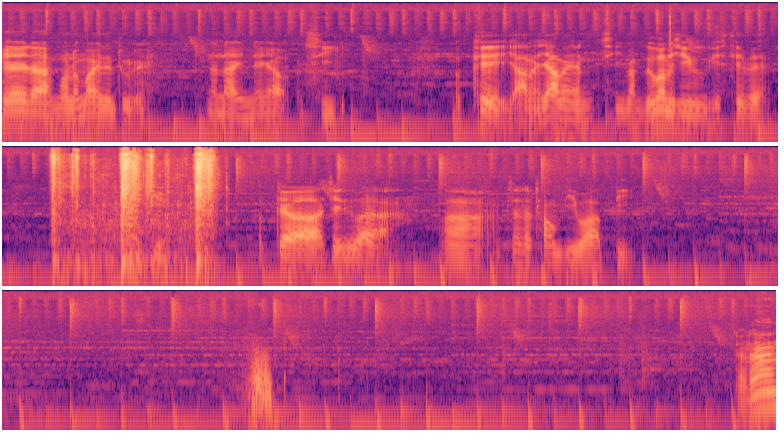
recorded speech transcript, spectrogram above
ကဲလာမောင်နှမိုင်းနဲ့တူတယ်နှစ်နာရီနှစ်ယောက်စီโอเคရမယ်ရမယ်စီမဘယ်သူမှမရှိဘူး is safe ပဲ Thank you. ဟုတ်ကဲ့ပါကျေးဇူးပါအာစက်တစ်ထောင်ပြီးသွားပြီတရန်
